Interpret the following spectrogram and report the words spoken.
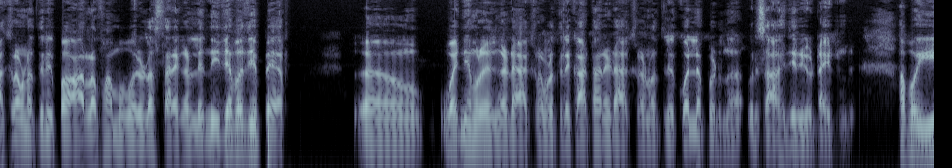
ആക്രമണത്തിൽ ഇപ്പോൾ ആർല ഫാം പോലുള്ള സ്ഥലങ്ങളിൽ നിരവധി പേർ വന്യമൃഗങ്ങളുടെ ആക്രമണത്തിൽ കാട്ടാനയുടെ ആക്രമണത്തിൽ കൊല്ലപ്പെടുന്ന ഒരു സാഹചര്യം ഉണ്ടായിട്ടുണ്ട്. അപ്പോൾ ഈ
